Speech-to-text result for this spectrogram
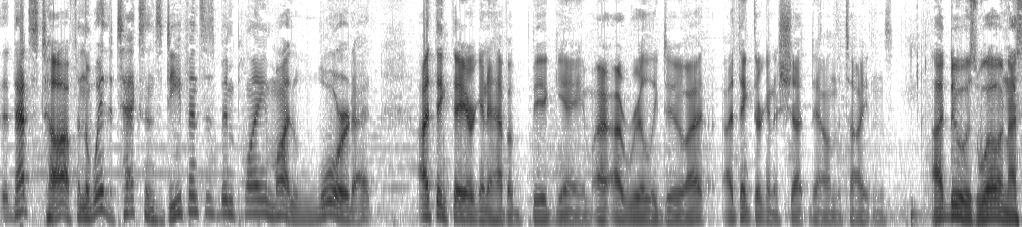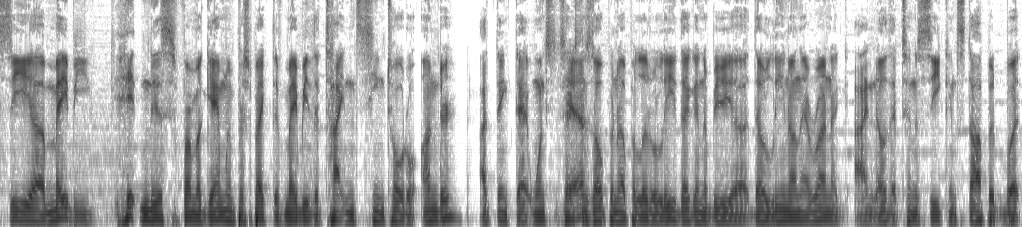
that's tough. And the way the Texans defense has been playing, my lord, I, I think they are going to have a big game. I, I really do. I, I think they're going to shut down the Titans. I do as well, and I see uh, maybe hitting this from a gambling perspective. Maybe the Titans team total under. I think that once the Texans Yeah. open up a little lead, they're going to be uh, they'll lean on that run. I, I know that Tennessee can stop it, but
